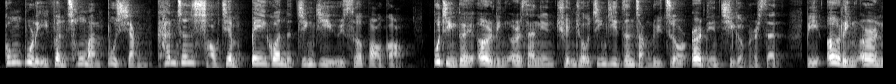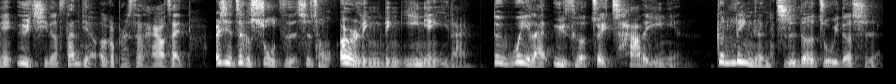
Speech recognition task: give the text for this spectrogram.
公布了一份充满不祥、堪称少见悲观的经济预测报告，不仅对二零二三年全球经济增长率只有二点七个 percent，比二零二二年预期的三点二个 percent 还要再低，而且这个数字是从二零零一年以来对未来预测最差的一年。更令人值得注意的是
